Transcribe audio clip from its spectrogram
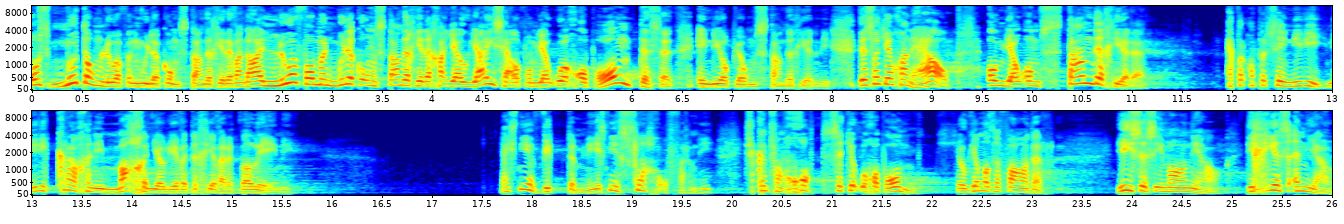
Ons moet hom loof in moeilike omstandighede want daai loof hom in moeilike omstandighede gaan jou juis help om jou oog op hom te sit en nie op jou omstandighede nie. Dis wat jou gaan help om jou omstandighede ek wil amper sê nie die nie die krag en die mag in jou lewe te gee wat dit wil hê nie. Jy's nie 'n victim nie, jy's nie 'n slagoffer nie. Jy's 'n kind van God. Sit jou oog op hom, jou hemelse Vader. Jesus Immanuel, die Gees in jou.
